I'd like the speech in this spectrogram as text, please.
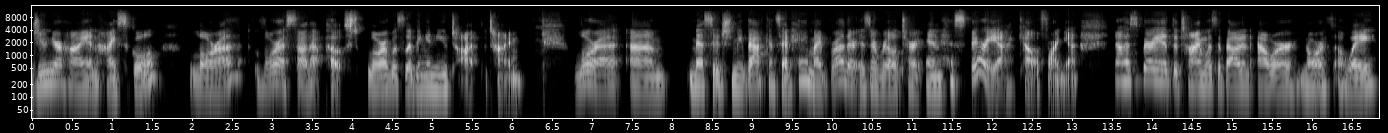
junior high and high school, Laura, Laura saw that post. Laura was living in Utah at the time. Laura um, messaged me back and said, Hey, my brother is a realtor in Hesperia, California. Now, Hesperia at the time was about an hour north away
